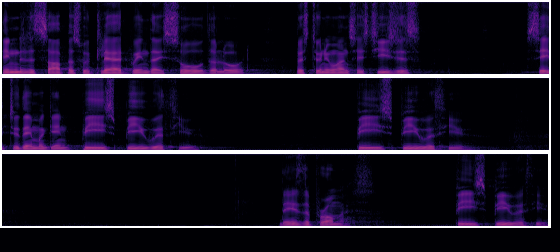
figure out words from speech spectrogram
Then the disciples were glad when they saw the Lord. Verse 21 says, Jesus said to them again, Peace be with you. Peace be with you. There's the promise. Peace be with you.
